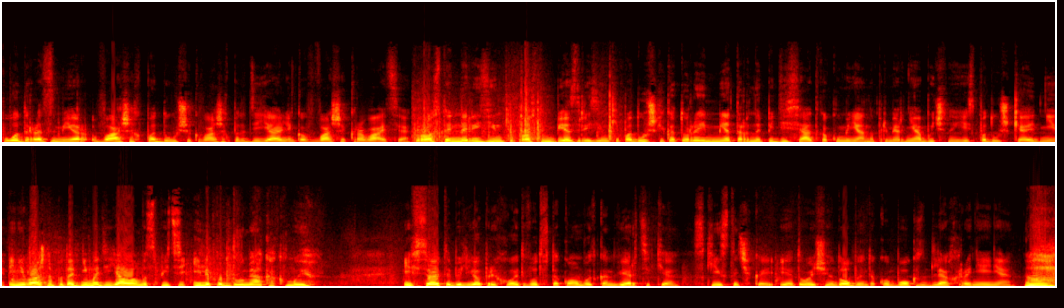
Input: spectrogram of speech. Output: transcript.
под размер ваших подушек, ваших пододеяльников, вашей кровати. Просто на резинке, просто без резинки. Подушки, которые метр на 50, как у меня, например, необычные есть подушки одни. И неважно, под одним одеялом вы спите или под двумя, как мы. И все это белье приходит вот в таком вот конвертике с кисточкой, и это очень удобный такой бокс для хранения. Ах,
